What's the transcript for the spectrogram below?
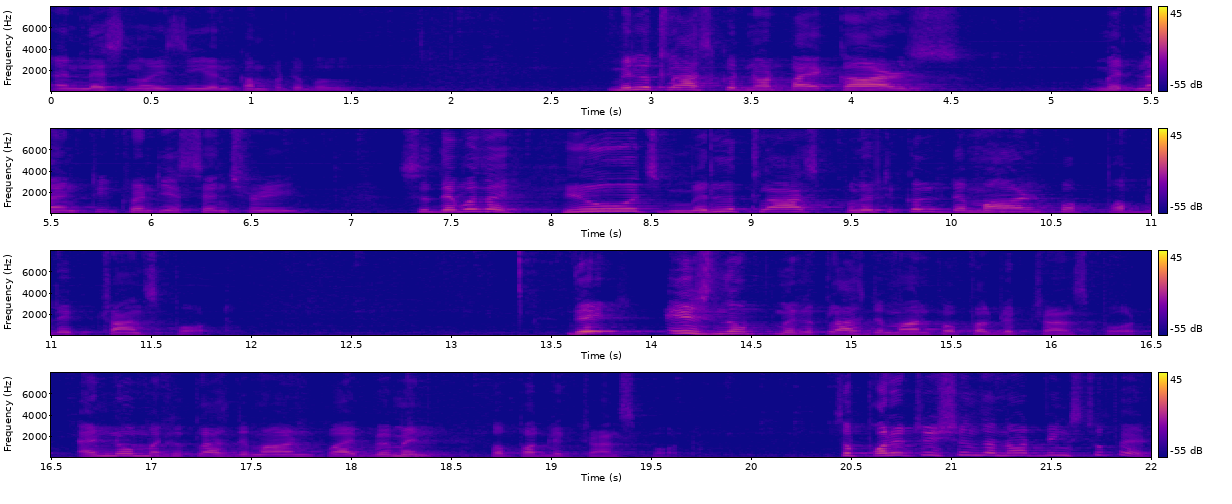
and less noisy and comfortable. Middle class could not buy cars mid 20th century. So there was a huge middle class political demand for public transport. There is no middle class demand for public transport and no middle class demand by women for public transport. So politicians are not being stupid.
